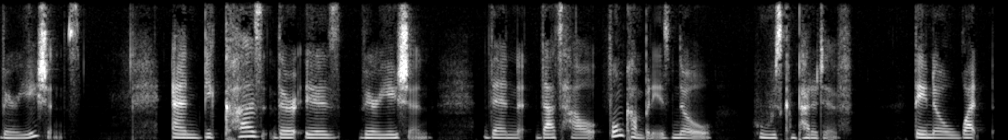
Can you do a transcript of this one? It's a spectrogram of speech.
variations. And because there is variation, then that's how phone companies know who's competitive. They know what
